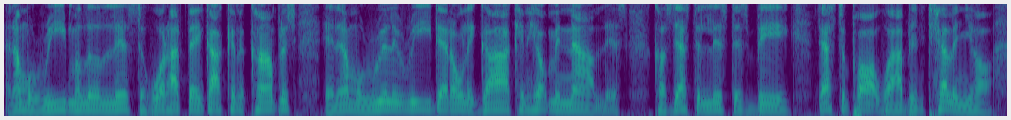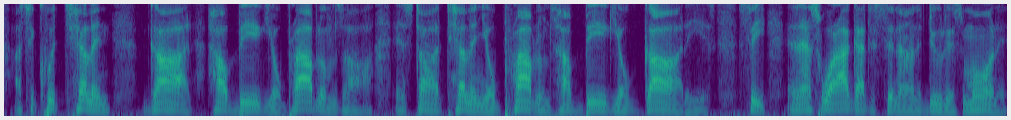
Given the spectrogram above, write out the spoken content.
and I'm going to read my little list of what I think I can accomplish. And I'm going to really read that only God can help me now list because that's the list that's big. That's the part where I've been telling y'all. I said, quit telling God how big your problems are and start telling your problems how big your God is. See, and that's what I got to sit down and do this morning.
